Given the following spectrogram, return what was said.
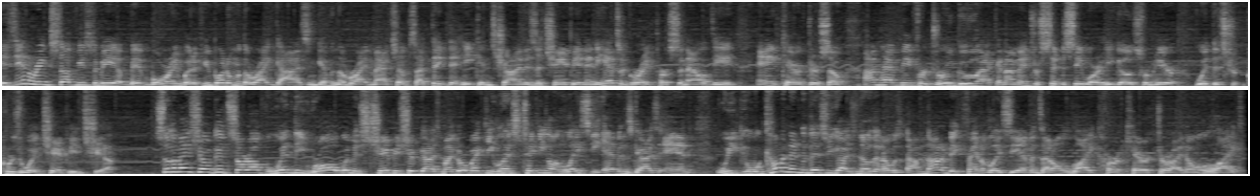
His in-ring stuff used to be a bit boring, but if you put him with the right guys and give him the right matchups, I think that he can shine as a champion. And he has a great personality and character. So I'm happy for Drew Gulak, and I'm interested to see where he goes from here with the Cruiserweight Championship. So the main show did start off with the Raw Women's Championship, guys. My girl Becky Lynch taking on Lacey Evans, guys. And we coming into this, you guys know that I was I'm not a big fan of Lacey Evans. I don't like her character. I don't like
